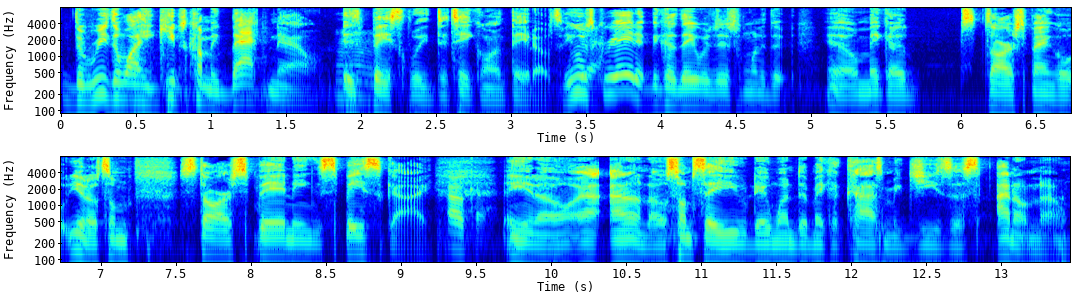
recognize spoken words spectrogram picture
the reason why he keeps coming back now is mm-hmm. basically to take on Thanos. He was. Yeah. created because they were just wanted to, you know, make a star spangled, you know, some star spanning space guy. Okay. you know, I, I don't know. Some say they wanted to make a cosmic Jesus. I don't know,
